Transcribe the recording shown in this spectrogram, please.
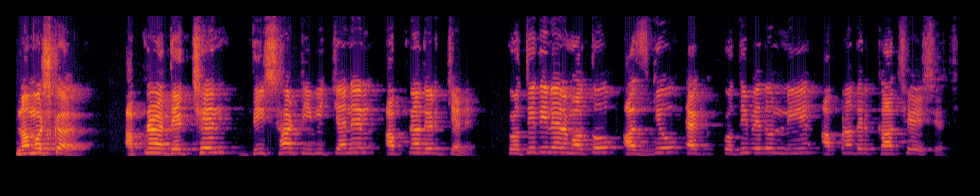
নমস্কার। আপনারা দেখছেন দিশা টিভি চ্যানেল আপনাদের চ্যানেল প্রতিদিনের মতো আজকেও এক প্রতিবেদন নিয়ে আপনাদের কাছে এসেছে।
